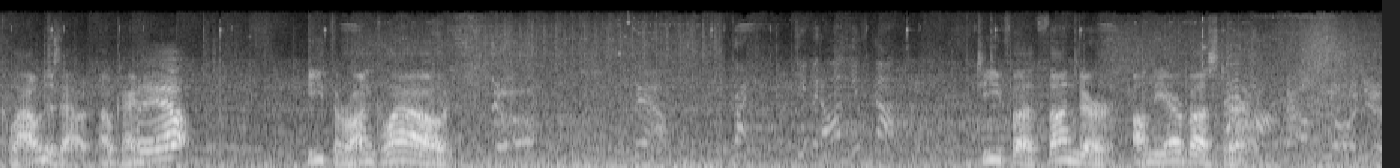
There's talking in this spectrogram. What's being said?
Cloud is out. Okay. Yep. Ether on Cloud. Now. Right. Give it all you've got. Tifa, Thunder on the Airbuster. Counting on you.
